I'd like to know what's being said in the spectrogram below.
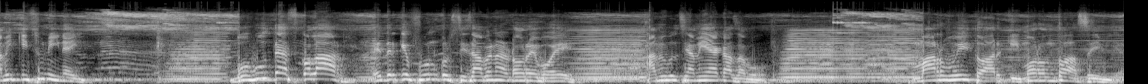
আমি কিছু নিই নাই। বহুত স্কলার এদেরকে ফোন করছি, যাবে না, ডরে ভয়ে আমি বলছি, আমি একা যাব। মারবই তো আর কি, মরণ তো বিয়ে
